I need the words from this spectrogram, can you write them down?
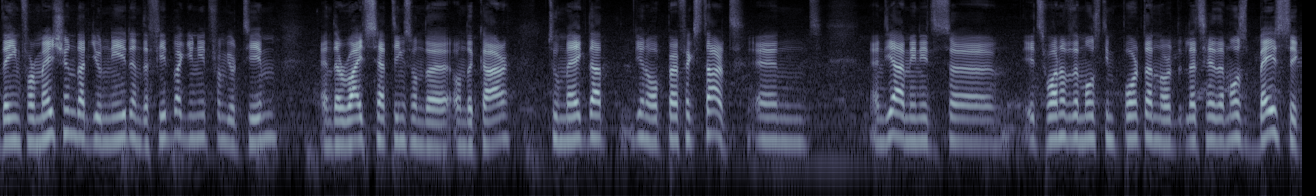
the information that you need and the feedback you need from your team and the right settings on the on the car to make that you know perfect start and and yeah, I mean it's uh, it's one of the most important, or let's say the most basic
